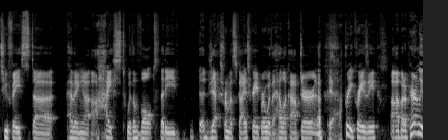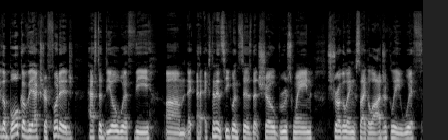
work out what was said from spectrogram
Two Face uh, having a, a heist with a vault that he ejects from a skyscraper with a helicopter and Yeah. pretty crazy. Uh, but apparently, the bulk of the extra footage has to deal with the um, extended sequences that show Bruce Wayne struggling psychologically with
